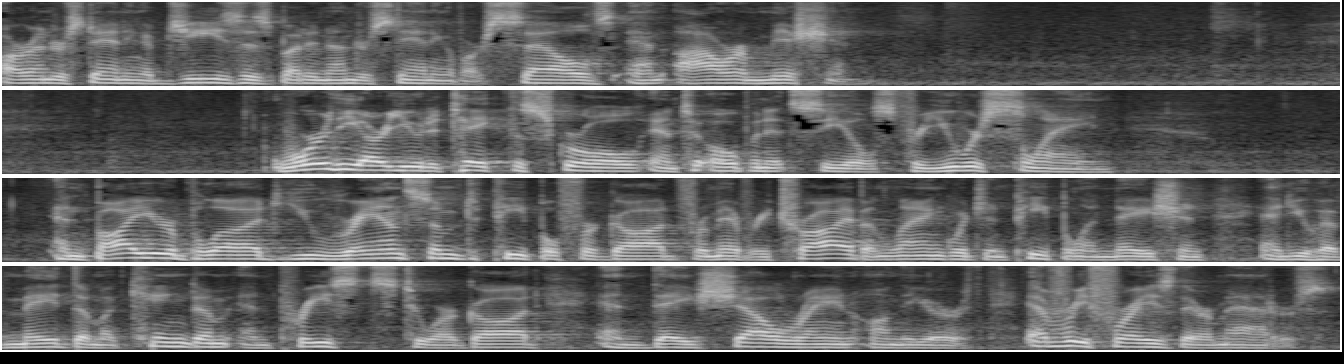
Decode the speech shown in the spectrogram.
our understanding of Jesus, but an understanding of ourselves and our mission. Worthy are you to take the scroll and to open its seals, for you were slain. And by your blood you ransomed people for God from every tribe and language and people and nation, and you have made them a kingdom and priests to our God, and they shall reign on the earth. Every phrase there matters,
